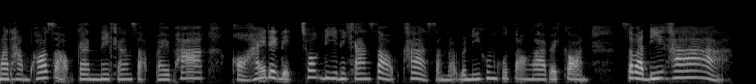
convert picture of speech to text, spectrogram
มาทำข้อสอบกันในการสอบปลายภาค ขอให้เด็กๆ โชคดีในการสอบค่ะสำหรับวันนี้คุณครูตองลาไปก่อน สวัสดีค่ะ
